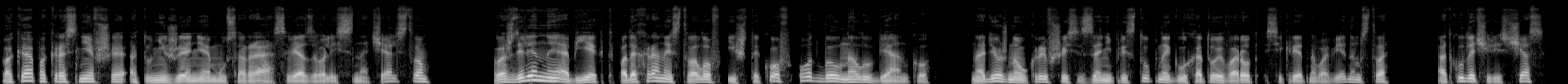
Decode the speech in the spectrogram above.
Пока покрасневшие от унижения мусора связывались с начальством, Вожделенный объект под охраной стволов и штыков отбыл на Лубянку, надежно укрывшись за неприступной глухотой ворот секретного ведомства, откуда через час,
